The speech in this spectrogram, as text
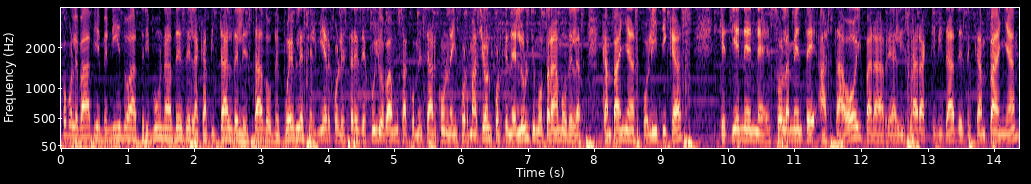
¿Cómo le va? Bienvenido a Tribuna desde la capital del estado de Puebla. el miércoles 3 de julio. Vamos a comenzar con la información porque en el último tramo de las campañas políticas que tienen eh, solamente hasta hoy para realizar actividades de campaña,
